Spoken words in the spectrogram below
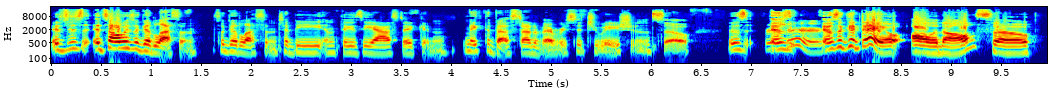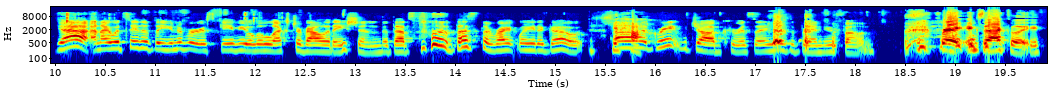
it's just it's always a good lesson. It's a good lesson to be enthusiastic and make the best out of every situation. So it was, For it was, sure. it was a good day, all in all. So Yeah, and I would say that the universe gave you a little extra validation that that's that's the right way to go. Yeah. Uh, great job, Carissa. Here's a brand new phone. right, exactly.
